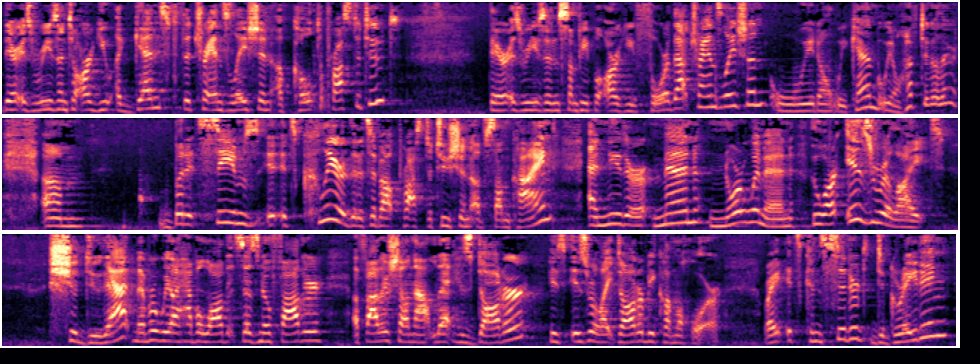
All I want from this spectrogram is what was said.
There is reason to argue against the translation of cult prostitute. There is reason some people argue for that translation. We don't, we can, but we don't have to go there. Um, but it seems, it's clear that it's about prostitution of some kind, and neither men nor women who are Israelite should do that. Remember, we have a law that says no father, a father shall not let his daughter, his Israelite daughter, become a whore. Right? It's considered degrading,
